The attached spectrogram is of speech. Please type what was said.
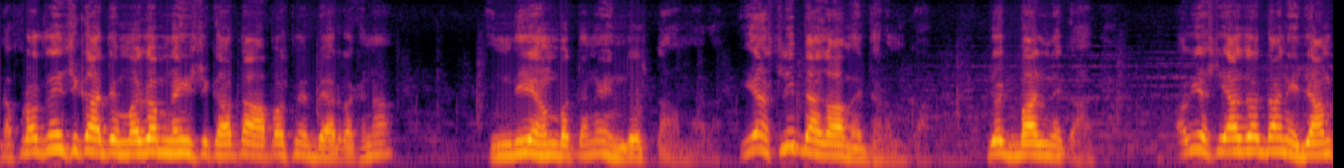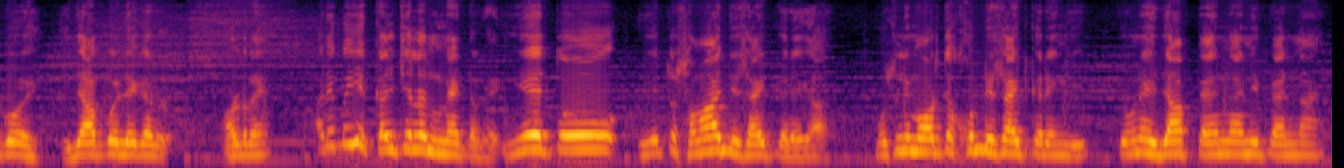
नफरत नहीं सिखाते, मज़हब नहीं सिखाता, आपस में बैर रखना। हिंदी हम बताने हिंदुस्तान हमारा। ये असली पैगाम है धर्म का, जो इकबाल ने कहा था। अब ये सियासतदान हिजाम को, हिजाब को लेकर अड़ रहे हैं। अरे भाई, ये कल्चरल मैटर है। ये तो ये तो समाज डिसाइड करेगा। मुस्लिम औरतें खुद डिसाइड करेंगी कि उन्हें हिजाब पहनना है, नहीं पहनना है।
